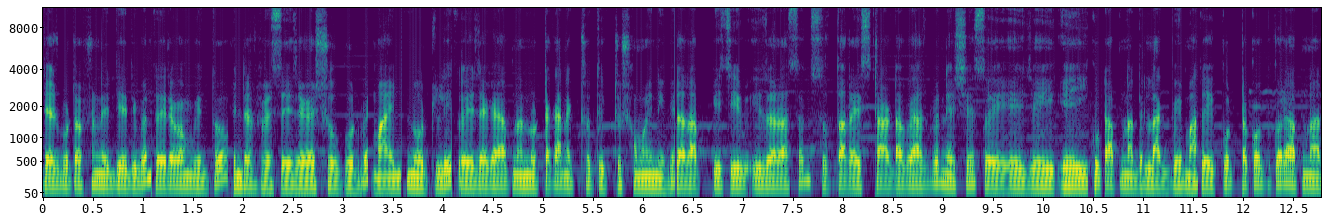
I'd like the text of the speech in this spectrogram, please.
ড্যাশবোর্ড অপশনে দিয়ে দিবেন। তো এরকম কিন্তু ইন্টারফেস এই জায়গায় শো করবে। মাইন্ড নোটলি তো এই জায়গায় আপনার নোটটা কানেক্ট হতে একটু সময় নেবে। যারা পিসি ইউজার আছেন তো তারা স্টার্ট আপে আসবেন এসে তো এই যে এই- কোড আপনাদের লাগবে তো এই কোডটা কপি করে আপনার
